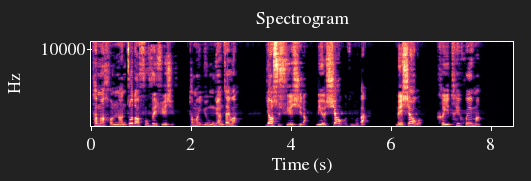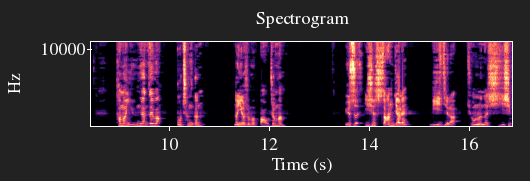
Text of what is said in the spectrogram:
他们很难做到付费学习，他们永远在问：要是学习了没有效果怎么办？没效果可以退会吗？他们永远在问：不成功能有什么保证吗？于是，一些商家呢，理解了穷人的习性，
